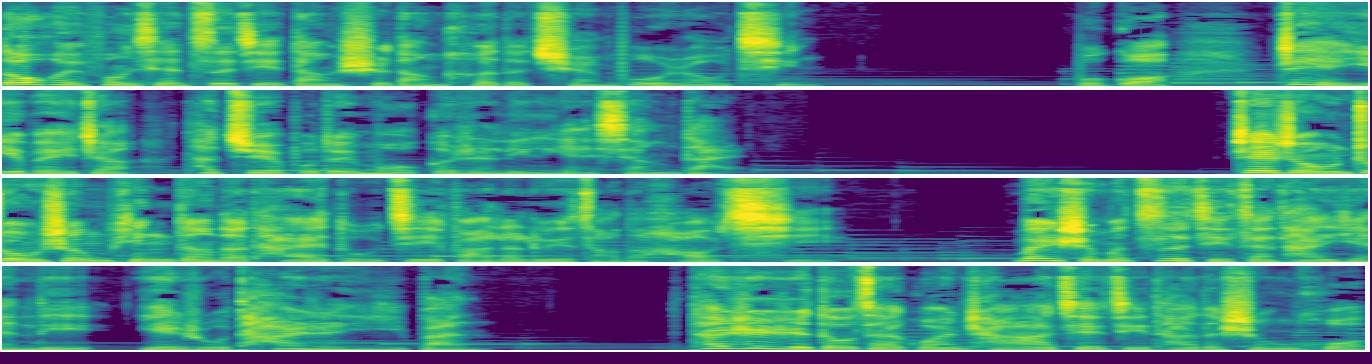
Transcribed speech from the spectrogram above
都会奉献自己当时当刻的全部柔情。不过，这也意味着他绝不对某个人另眼相待。这种众生平等的态度激发了绿藻的好奇：为什么自己在他眼里也如他人一般？他日日都在观察阿姐及他的生活，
